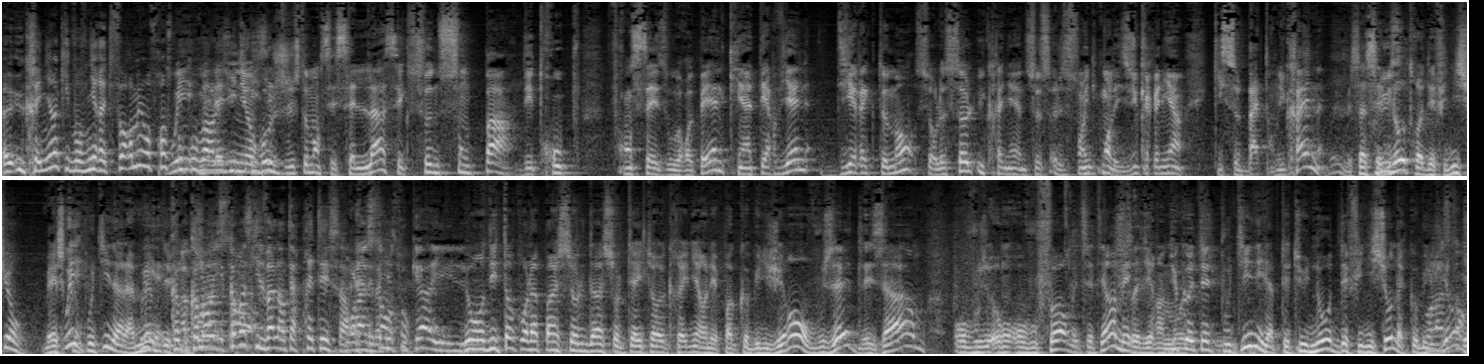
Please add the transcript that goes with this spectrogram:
euh, ukrainiens qui vont venir être formés en France pour pouvoir les la ligne rouge, justement, c'est celle-là, c'est que ce ne sont pas des troupes françaises ou européennes qui interviennent directement sur le sol ukrainien. Ce, sont uniquement les Ukrainiens qui se battent en Ukraine. mais ça, c'est une autre définition. Mais est-ce que Poutine a la même définition Comment, est-ce qu'il va l'interpréter, ça? Pour l'instant, en tout cas, il... Nous, on dit tant qu'on n'a pas un soldat sur le territoire ukrainien, on n'est pas co-belligérant, on vous aide, les armes, on vous, on, vous forme, etc. Mais du côté de Poutine, il a peut-être une autre définition de la co-belligérance.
